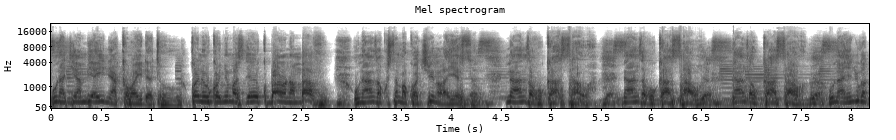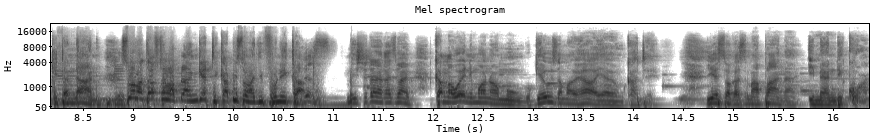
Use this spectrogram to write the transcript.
unajiambia hii ni ya kawaida tu. Kwani huko nyuma sijawai kubanwa na mbavu? Unaanza kusema kwa jina la yesu. Naanza kukaa sawa. Naanza kukaa sawa. Yes. naanza kukaa sawa. Yes. unanyanyuka kitandani. Sio unatafuta na blanketi kabisa unajifunika. Yes. Shetani akasema kama wee ni mwana wa mungu geuza mawe haya yawe mkate. Yesu akasema hapana imeandikwa.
